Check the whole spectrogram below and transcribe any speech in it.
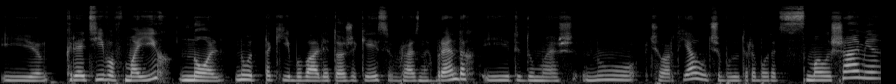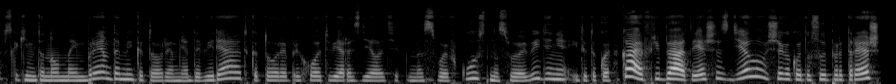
и креативов моих ноль. Ну, вот такие бывали тоже кейсы в разных брендах, и ты думаешь, ну, черт, я лучше буду работать с малышами, с какими-то no-name брендами, которые мне доверяют, которые приходят Вера сделать на свой вкус, на свое видение, и ты такой, кайф, ребята, я сейчас сделаю вообще какой-то супер трэш,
